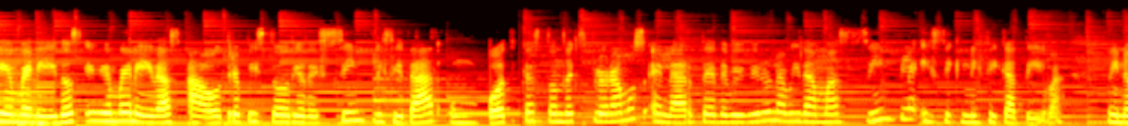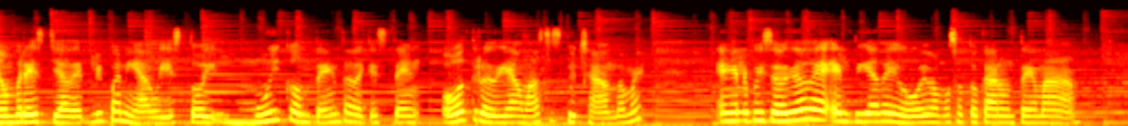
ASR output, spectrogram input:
Bienvenidos y bienvenidas a otro episodio de Simplicidad, un podcast donde exploramos el arte de vivir una vida más simple y significativa. Mi nombre es Yader Lipaniago y estoy muy contenta de que estén otro día más escuchándome. En el episodio del día de hoy vamos a tocar un tema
